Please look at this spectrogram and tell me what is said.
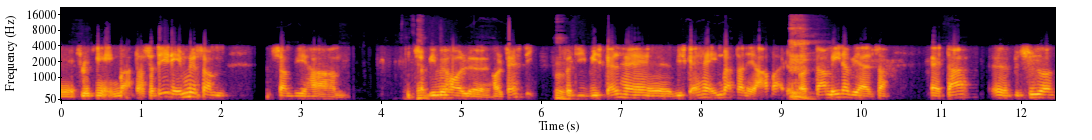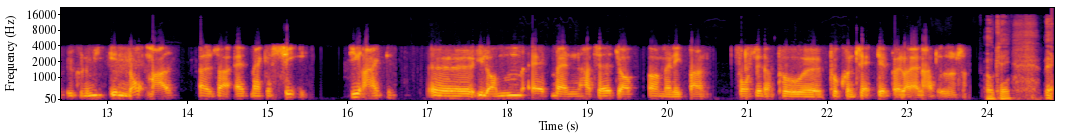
øh, flygtninge og indvandrere. Så det er et emne, som, som vi har som vi vil holde, holde fast i. Mm. Fordi vi skal, have, vi skal have indvandrerne i arbejde. Og der mener vi altså, at der øh, betyder økonomi enormt meget. Altså, at man kan se direkte øh, i lommen, at man har taget et job, og man ikke bare fortsætter på, øh, på kontanthjælp eller andre ydelser. Okay. Men,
